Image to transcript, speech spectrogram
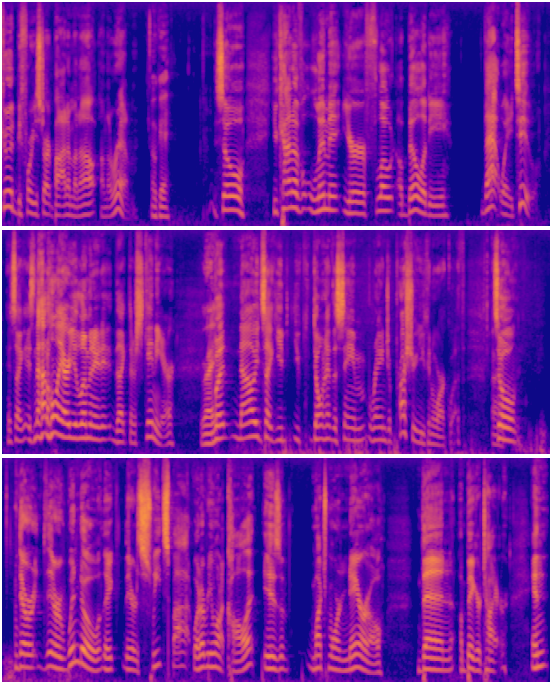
good before you start bottoming out on the rim. Okay. So you kind of limit your float ability that way too. It's like it's not only are you limited like they're skinnier, Right. but now it's like you you don't have the same range of pressure you can work with. So their their window, like their sweet spot, whatever you want to call it, is much more narrow than a bigger tire. And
